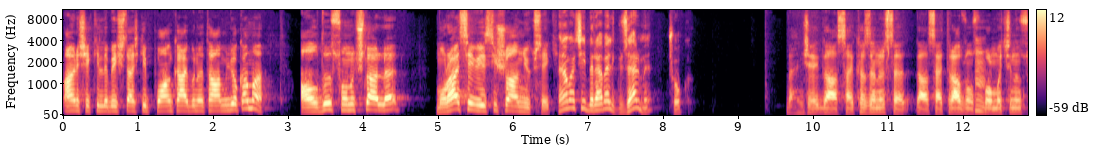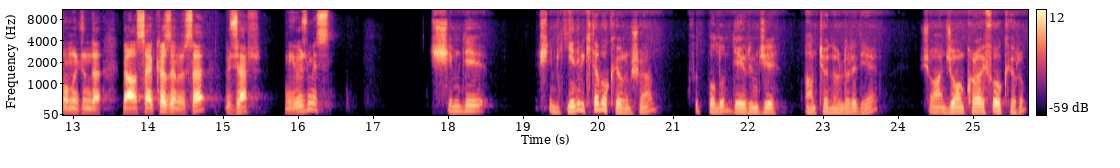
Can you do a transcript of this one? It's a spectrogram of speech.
aynı şekilde Beşiktaş gibi puan kaybına tahammül yok ama aldığı sonuçlarla moral seviyesi şu an yüksek. Fenerbahçe'yi beraberlik güzel mi? Çok. Bence Galatasaray kazanırsa, Galatasaray Trabzonspor maçının sonucunda Galatasaray kazanırsa üzer. Niye üzmesin? Şimdi şimdi yeni bir kitap okuyorum şu an. Futbolun devrimci antrenörleri diye. Şu an John Cruyff'ı okuyorum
